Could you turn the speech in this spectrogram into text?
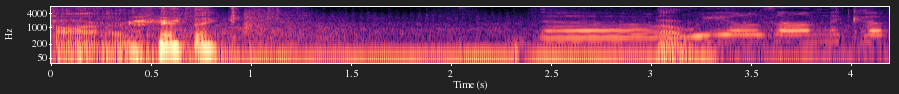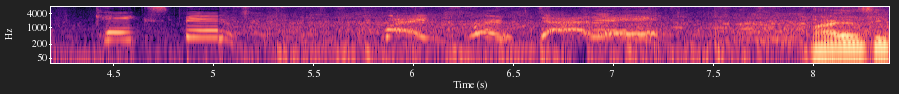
car. like, The Oh. wheels on the cupcake spin. Wait for daddy! why is he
